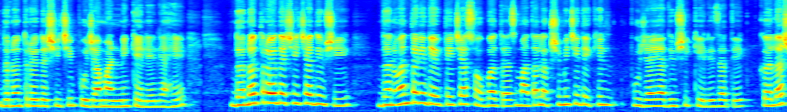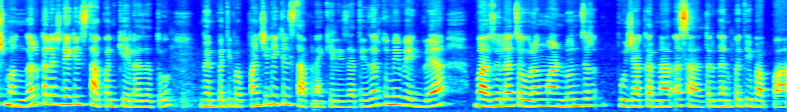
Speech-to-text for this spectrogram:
धनोत्रयोदशीची पूजा मांडणी केलेली आहे. धनोत्रयोदशीच्या दिवशी धन्वंतरी देवतेच्या सोबतच माता लक्ष्मीची देखील पूजा या दिवशी केली जाते. कलश मंगल कलश देखील स्थापन केला जातो. गणपती बाप्पांची देखील स्थापना केली जाते. जर तुम्ही वेगळ्या बाजूला चौरंग मांडून जर पूजा करणार असाल तर गणपती बाप्पा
